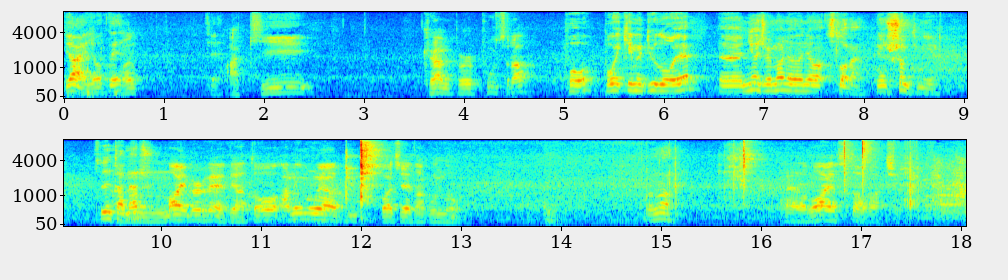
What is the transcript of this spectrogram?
Ja, Elote. Ja, Elote. Aki A ki krem për pusra? Po, po i kemi dy loje, një Gjermania dhe një Sloven, jenë shumë të mirë. Që din të amersh? Ma i për vete, ato, a mi muja dy pa që jetë akundo. Po na. E dhe vaj e stopa që.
